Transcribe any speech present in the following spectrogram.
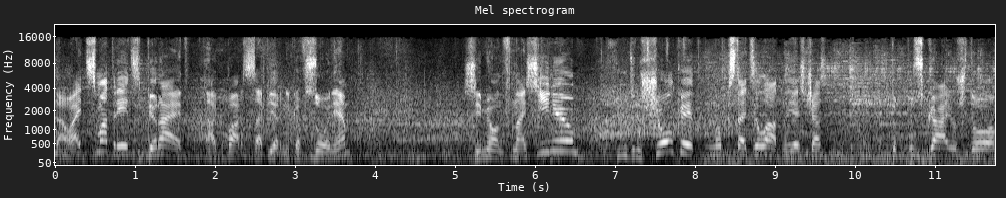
Давайте смотреть. Запирает Акбарс соперника в зоне. Семенов на синюю. Юдин щелкает. Ну, кстати, ладно, я сейчас допускаю, что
